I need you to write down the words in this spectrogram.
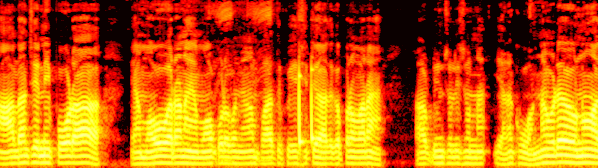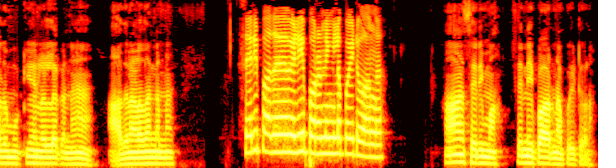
நான் தான் சரி நீ போடா. என் மொவ வரான் நான் என் மொவ கூட கொஞ்ச நேரம் பார்த்து பேசிட்டு அதுக்கப்புறம் வரேன் அப்படின்னு சொல்லி சொன்னேன். எனக்கு உன்னை விட ஒன்றும் அது முக்கியம் இல்லைல்ல கண்ணு. அதனால தான் கண்ணு. சரிப்பா அது வெளியே போகிறோம் நீங்களே போயிட்டு வாங்க. ஆ சரிம்மா. சரி நீ பாரு நான் போயிட்டு வரேன்.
